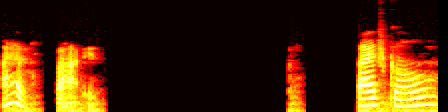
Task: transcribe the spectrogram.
I have five. Five gold.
